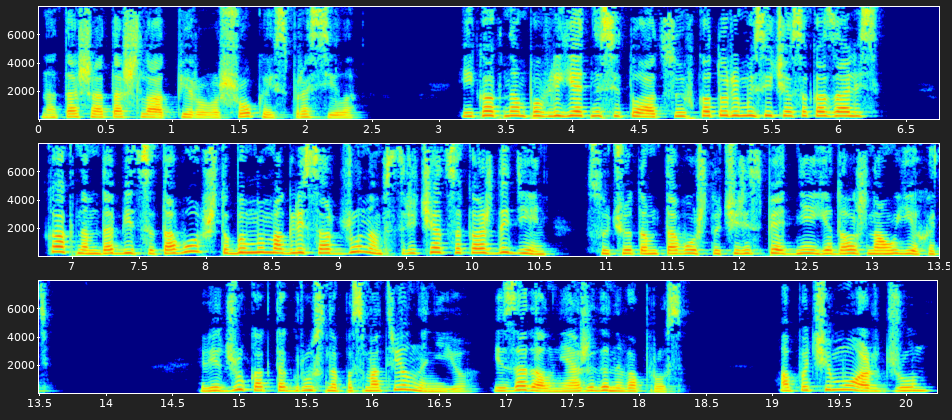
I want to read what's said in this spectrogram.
Наташа отошла от первого шока и спросила. «И как нам повлиять на ситуацию, в которой мы сейчас оказались? Как нам добиться того, чтобы мы могли с Арджуном встречаться каждый день, с учетом того, что через пять дней я должна уехать. Виджу как-то грустно посмотрел на нее и задал неожиданный вопрос. «А почему Арджун?»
